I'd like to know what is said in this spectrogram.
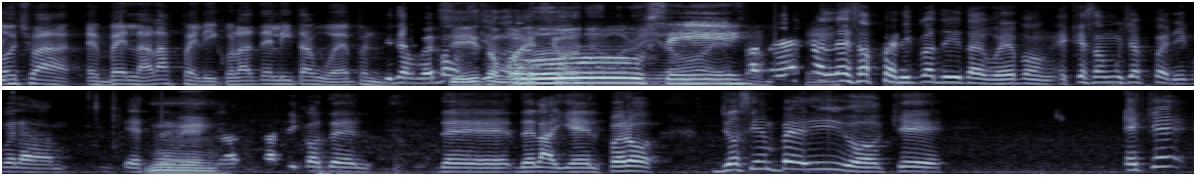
Joshua es verdad, las películas de Little Weapon. Sí, son buenísimas. Uh, sí. También esas películas de Little Weapon. Es que son muchas películas este, Muy bien. clásicos del, de, del ayer. Pero yo siempre digo que es que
